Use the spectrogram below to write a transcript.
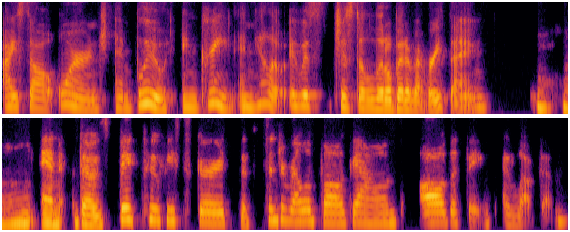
I saw orange and blue and green and yellow. It was just a little bit of everything. Mm-hmm. And those big poofy skirts, the Cinderella ball gowns, all the things. I love them.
